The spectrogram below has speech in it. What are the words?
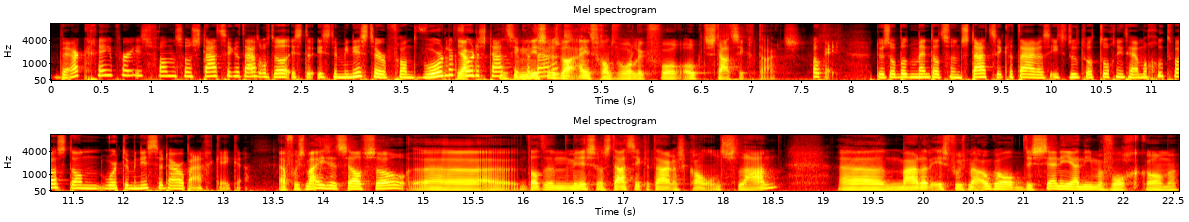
werkgever is van zo'n staatssecretaris? Oftewel, is de, is de minister verantwoordelijk ja, voor de staatssecretaris? de minister is wel eindverantwoordelijk voor ook de staatssecretaris. Oké, okay. dus op het moment dat zo'n staatssecretaris iets doet wat toch niet helemaal goed was, dan wordt de minister daarop aangekeken? Nou, volgens mij is het zelfs zo uh, dat een minister een staatssecretaris kan ontslaan. Uh, maar dat is volgens mij ook wel decennia niet meer voorgekomen.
